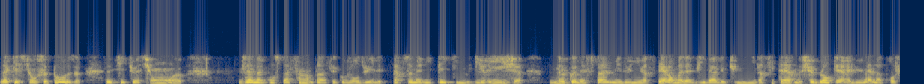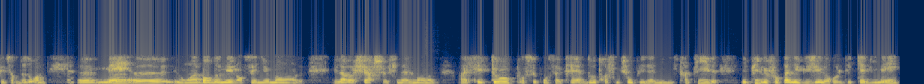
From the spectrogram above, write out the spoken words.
La question se pose. Cette situation euh, vient d'un constat simple, hein, c'est qu'aujourd'hui, les personnalités qui nous dirigent ne connaissent pas le milieu l'université. Alors, Madame Vidal est une universitaire, Monsieur Blanquer est lui-même un professeur de droit, euh, mais euh, ont abandonné l'enseignement et la recherche finalement assez tôt pour se consacrer à d'autres fonctions plus administratives. Et puis, il ne faut pas négliger le rôle des cabinets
